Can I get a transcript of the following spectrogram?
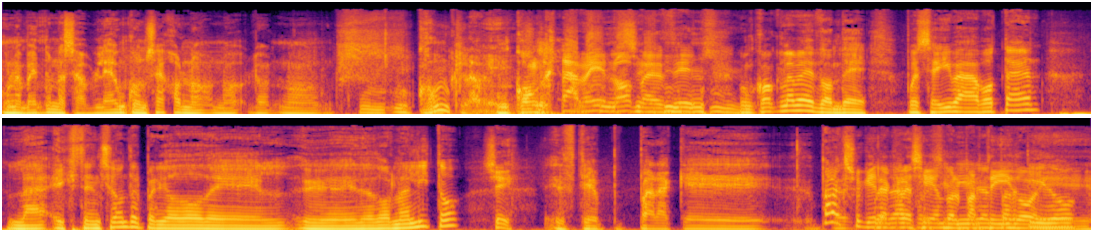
un evento, una asamblea, un consejo, no, no, no, no un, un cónclave. un conclave, ¿no? Sí. Decir, un conclave donde pues se iba a votar la extensión del periodo del, eh, de Donalito, Sí. este, para que Para que siguiera creciendo el partido y-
